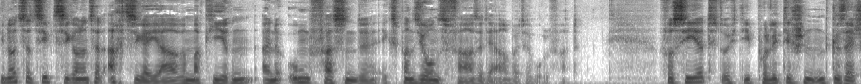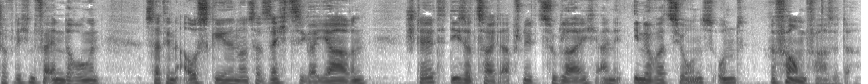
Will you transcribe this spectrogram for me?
Die 1970er und 1980er Jahre markieren eine umfassende Expansionsphase der Arbeiterwohlfahrt. Forciert durch die politischen und gesellschaftlichen Veränderungen seit den ausgehenden 1960er Jahren stellt dieser Zeitabschnitt zugleich eine Innovations- und Reformphase dar.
